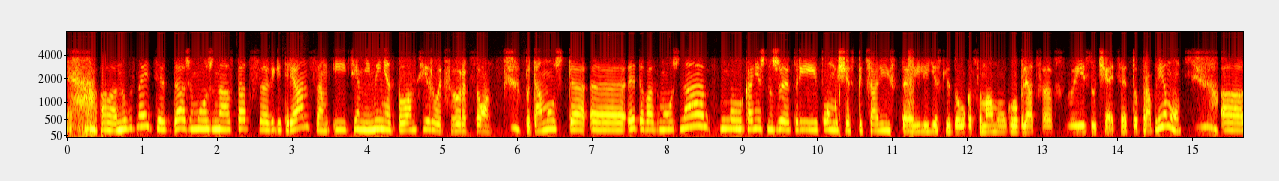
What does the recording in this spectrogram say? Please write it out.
А, ну, вы знаете, даже можно остаться вегетарианцем и, тем не менее, сбалансировать свой рацион. Потому что э, это возможно, ну, конечно же, при помощи специалиста или если долго самому углубляться и изучать эту проблему. Э,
